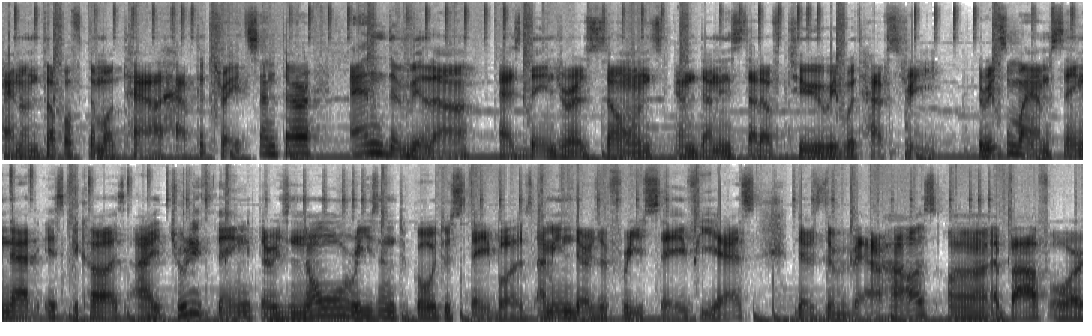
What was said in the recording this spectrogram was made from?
and on top of the motel have the trade center and the villa as dangerous zones and then instead of two we would have three. The reason why I'm saying that is because I truly think there is no reason to go to stables. I mean, there's a free safe, yes. There's the warehouse uh, above or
